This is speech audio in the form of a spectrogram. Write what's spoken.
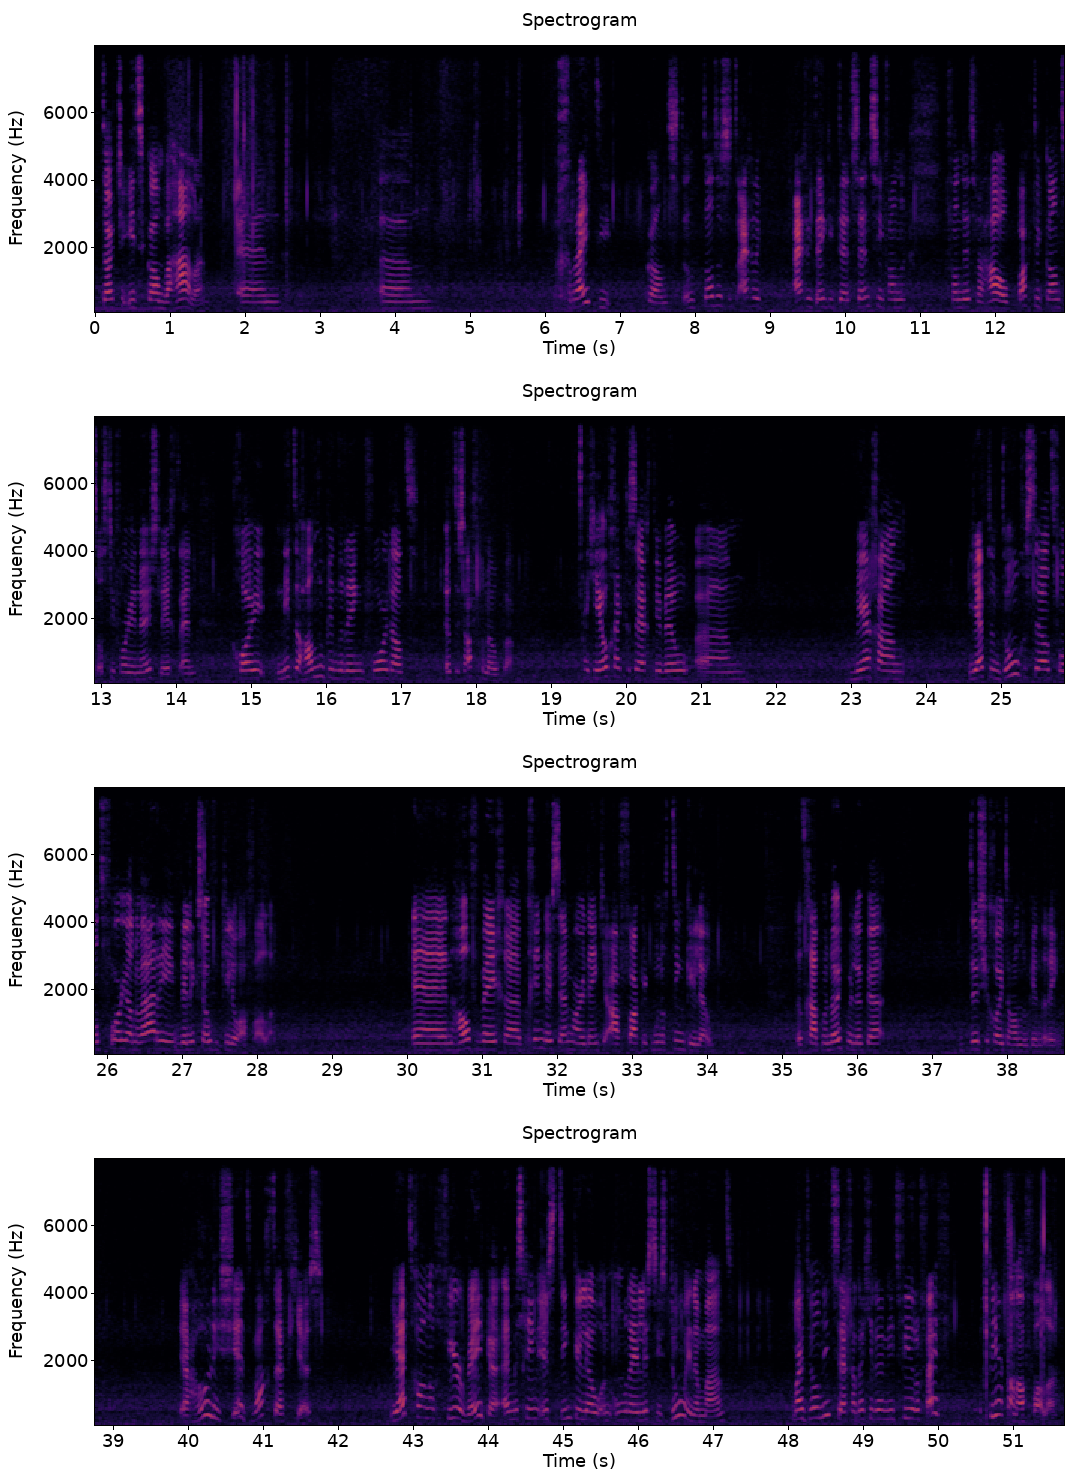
dat je iets kan behalen. En um, die kans. Dan, dat is het eigenlijk, eigenlijk denk ik de essentie van, van dit verhaal. Pak die kans als die voor je neus ligt. En gooi niet de handdoek in de ring voordat het is afgelopen. Weet je, heel gek gezegd, je wil um, meer gaan. Je hebt een doel gesteld, bijvoorbeeld voor januari wil ik zoveel kilo afvallen. En halverwege begin december denk je, ah fuck, ik moet nog 10 kilo. Dat gaat me nooit meer lukken. Dus je gooit de handdoek in de ring. Ja, holy shit, wacht eventjes. Je hebt gewoon nog vier weken. En misschien is 10 kilo een onrealistisch doel in een maand. Maar het wil niet zeggen dat je er niet vier of vijf of vier kan afvallen.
